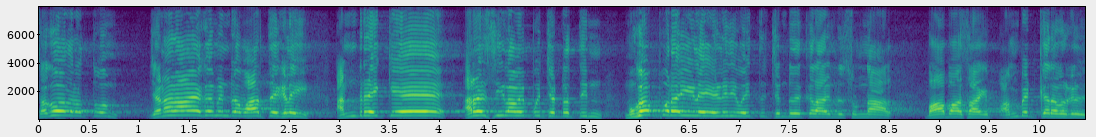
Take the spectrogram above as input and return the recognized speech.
சகோதரத்துவம் ஜனநாயகம் என்ற வார்த்தைகளை அன்றைக்கே அரசியலமைப்பு சட்டத்தின் முகப்புறையிலே எழுதி வைத்து சென்றிருக்கிறார் என்று சொன்னால் பாபா சாஹிப் அம்பேத்கர் அவர்கள்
